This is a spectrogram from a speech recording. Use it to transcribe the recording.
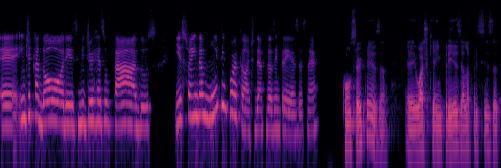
É, indicadores, medir resultados, isso ainda é muito importante dentro das empresas, né? Com certeza. É, eu acho que a empresa ela precisa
